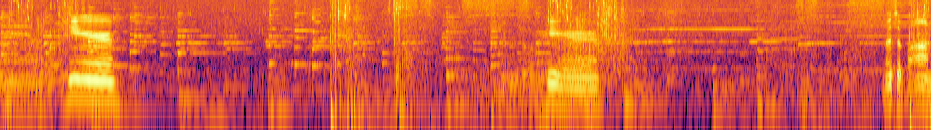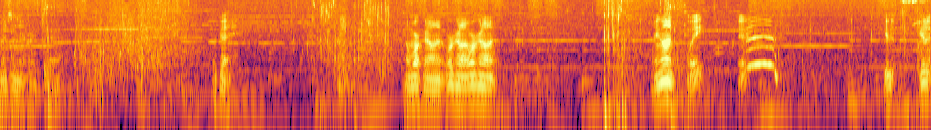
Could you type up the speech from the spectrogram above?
And we'll go in here. That's a bomb, isn't it, right there? Okay. I'm working on it, working on it, working on it. Hang on, wait. Get it, get it.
